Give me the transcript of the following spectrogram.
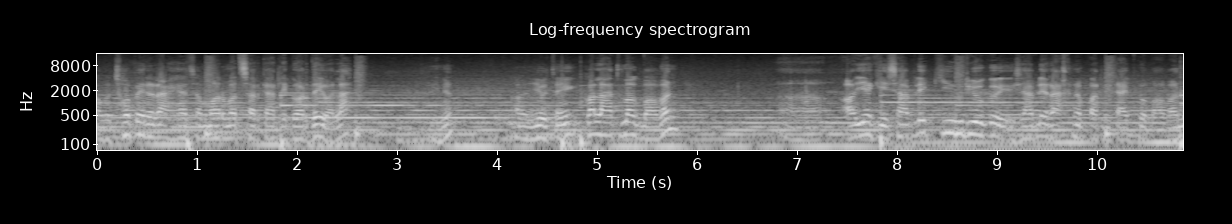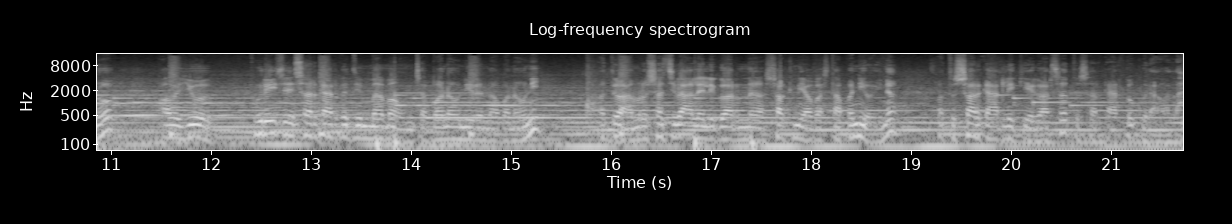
अब छोपेर राखेको छ मर्मत सरकारले गर्दै होला होइन? यो चाहिँ कलात्मक भवन एक हिसाबले क्युरियोको हिसाबले राख्न पर्ने टाइपको भवन हो। अब यो पुरै चाहिँ सरकारको जिम्मामा हुन्छ बनाउने र नबनाउने। त्यो हाम्रो सचिवालयले गर्न सक्ने अवस्था पनि होइन। त्यो सरकारले के गर्छ त्यो सरकारको कुरा होला।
